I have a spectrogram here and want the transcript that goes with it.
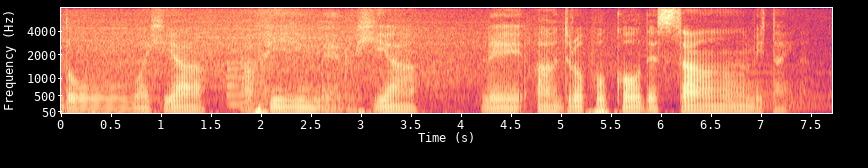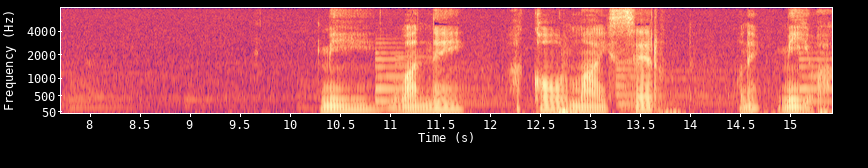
ドはヒア、アフィメルヒア、レアドロップコーデサーみたいな。me はね、I call myself をね、me は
